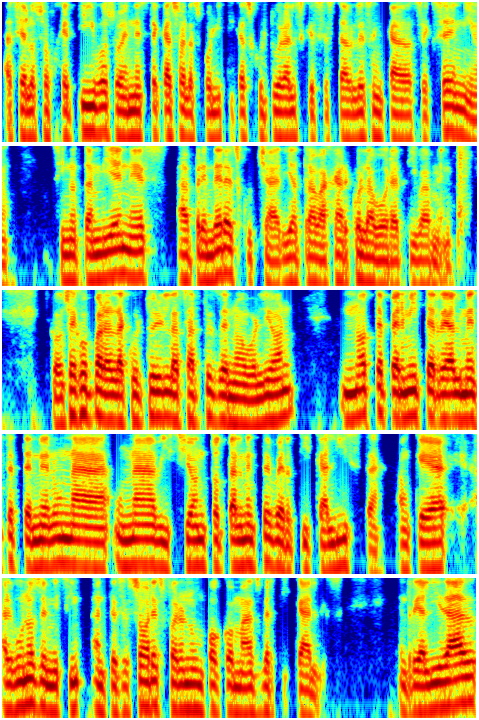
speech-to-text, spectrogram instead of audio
hacia los objetivos o en este caso a las políticas culturales que se establecen cada sexenio, sino también es aprender a escuchar y a trabajar colaborativamente. Consejo para la Cultura y las Artes de Nuevo León no te permite realmente tener una, una visión totalmente verticalista, aunque algunos de mis antecesores fueron un poco más verticales. En realidad,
